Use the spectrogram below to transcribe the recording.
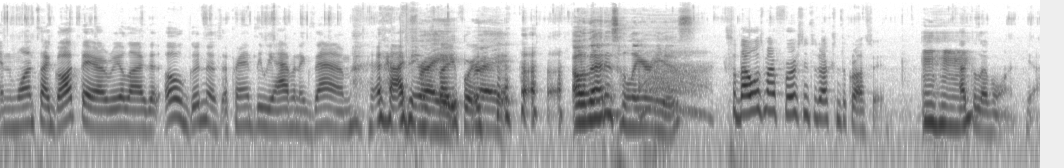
And once I got there, I realized that oh goodness, apparently we have an exam, and I didn't study for it. Right. Oh, that is hilarious. So that was my first introduction to CrossFit Mm-hmm. at the level one. Yeah.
